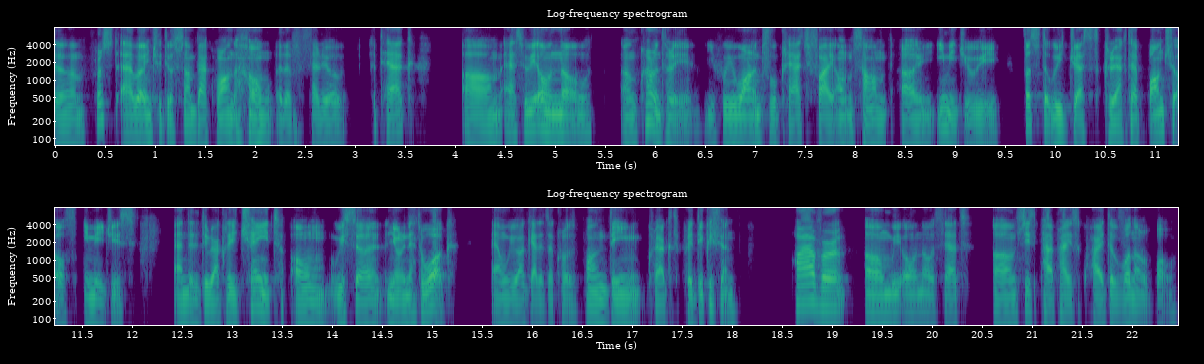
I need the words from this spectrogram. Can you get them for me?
um, first, I will introduce some background on the adversarial attack. Um, as we all know, um, currently, if we want to classify on some uh, image, we first we just collect a bunch of images and directly train it on with a neural network and we will get the corresponding correct prediction. However, um, we all know that um, this pipeline is quite vulnerable.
